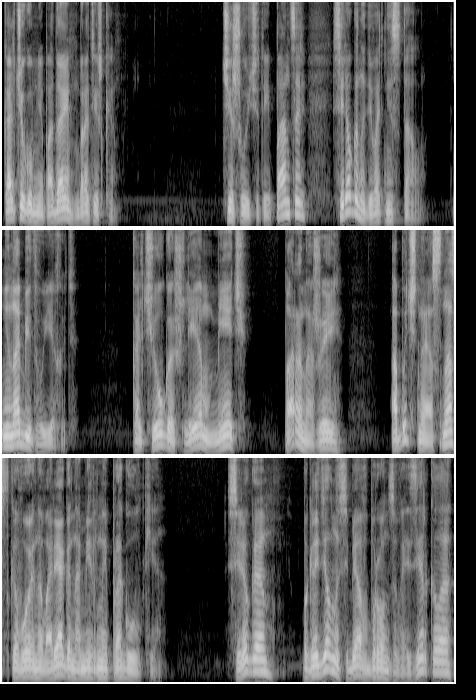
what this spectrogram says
«Кольчугу мне подай, братишка». Чешуйчатый панцирь Серега надевать не стал. Не на битву ехать. Кольчуга, шлем, меч, пара ножей. Обычная оснастка воина-варяга на мирной прогулке. Серега поглядел на себя в бронзовое зеркало,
